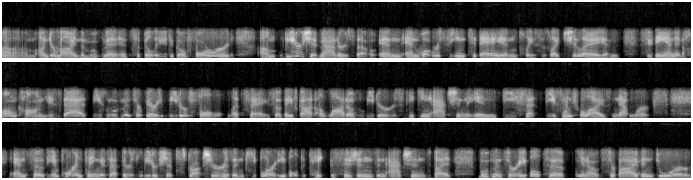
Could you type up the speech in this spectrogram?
um, undermine the movement, its ability to go forward. Um, leadership matters, though, and and what we're seeing today in places like Chile and Sudan and Hong Kong is that these movements are very leaderful. Let's say so they've got a lot of leaders taking action in decentralized networks, and so the important thing is that there's leadership structures and people are able to take decisions and actions, but movements are able to, you know, survive, endure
